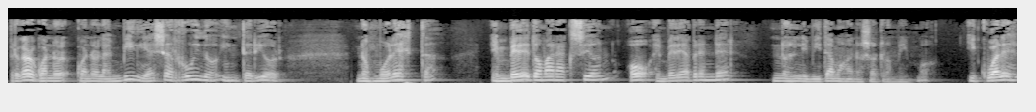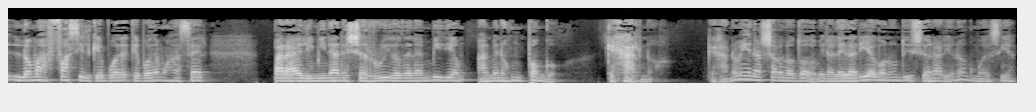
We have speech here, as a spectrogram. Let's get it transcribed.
Pero claro, cuando, cuando la envidia, ese ruido interior, nos molesta, en vez de tomar acción o en vez de aprender, nos limitamos a nosotros mismos. ¿Y cuál es lo más fácil que, puede, que podemos hacer para eliminar ese ruido de la envidia, al menos un poco? Quejarnos quejar. No, mira, sábelo todo. Mira, le daría con un diccionario, ¿no? Como decía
